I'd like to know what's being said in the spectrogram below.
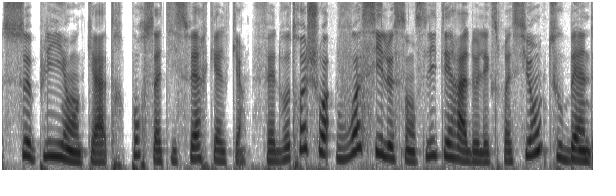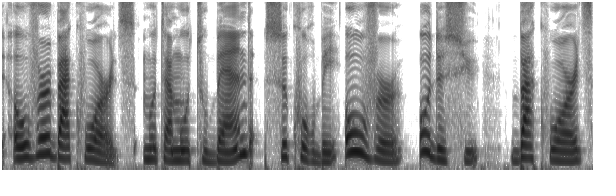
se plier en quatre pour satisfaire quelqu'un. Faites votre choix. Voici le sens littéral de l'expression to bend over backwards. Mot à mot to bend, se courber, over, au-dessus, backwards,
